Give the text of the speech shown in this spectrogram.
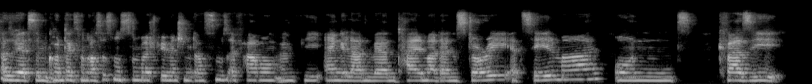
also jetzt im Kontext von Rassismus zum Beispiel, Menschen mit Rassismuserfahrung irgendwie eingeladen werden, teil mal deine Story, erzähl mal. Und quasi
